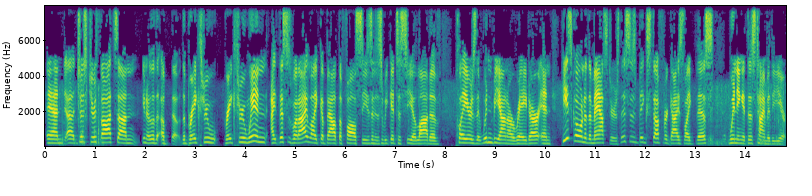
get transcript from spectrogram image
And uh, just your thoughts on you know the, uh, the breakthrough breakthrough win. I, this is what I like about the fall season is we get to see a lot of players that wouldn't be on our radar. And he's going to the Masters. This is big stuff for guys like this winning at this time of the year.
